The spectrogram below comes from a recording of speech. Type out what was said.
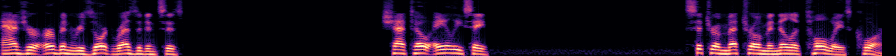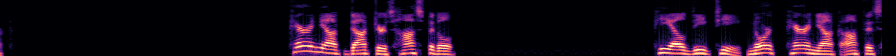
Azure Urban Resort Residences Chateau Elysée Citra Metro Manila Tollways Corp. Parañaque Doctors Hospital PLDT, North Parañaque Office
